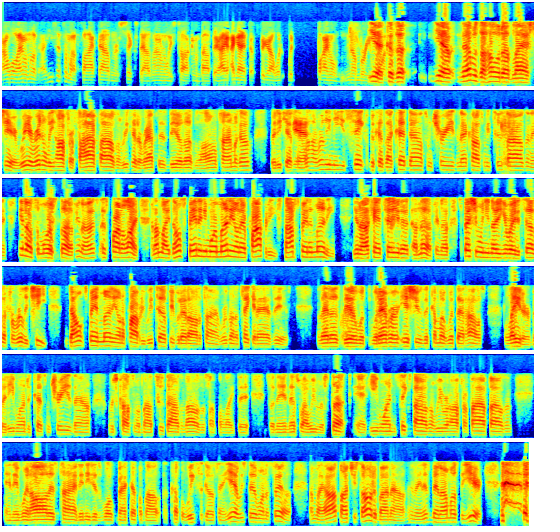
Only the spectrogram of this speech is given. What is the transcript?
Although I don't know. If, he said something about five thousand or six thousand. I don't know what he's talking about there. I, I got to figure out what what final number he Yeah, because uh, yeah, that was the hold up last year. We originally offered five thousand. We could have wrapped this deal up a long time ago, but he kept saying, "Well, I really need six because I cut down some trees and that cost me two thousand, and you know some more stuff. You know, it's, it's part of life." And I'm like, "Don't spend any more money on that property. Stop spending money." You know, I can't tell you that enough. You know, especially when you know you're ready to sell it for really cheap. Don't spend money on a property. We tell people that all the time. We're going to take it as is. Let us Right. deal with whatever issues that come up with that house later. But he wanted to cut some trees down, which cost him about two thousand dollars or something like that. So then that's why we were stuck. And he wanted six thousand, we were offering five thousand, and it went all this time. Then he just woke back up about a couple weeks ago saying, "Yeah, we still want to sell." I'm like, "Oh, I thought you sold it by now." I mean, it's been almost a year.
